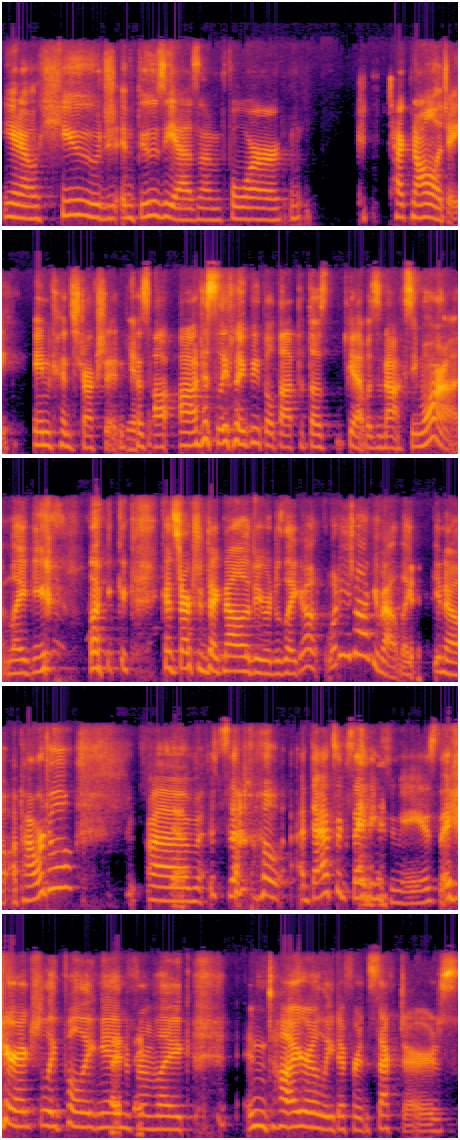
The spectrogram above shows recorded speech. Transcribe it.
you know huge enthusiasm for technology in construction. Because yep. honestly like people thought that those yeah was an oxymoron. Like you like construction technology were just like oh what are you talking about? Like you know a power tool um, yeah. so that's exciting to me is that you're actually pulling in from like entirely different sectors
